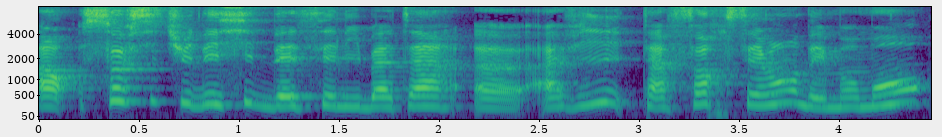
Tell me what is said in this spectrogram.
alors, sauf si tu décides d'être célibataire euh, à vie, tu as forcément des moments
